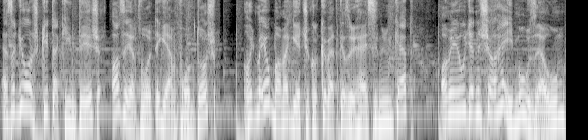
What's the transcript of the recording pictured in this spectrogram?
Ez a gyors kitekintés azért volt igen fontos, hogy jobban megértsük a következő helyszínünket, ami ugyanis a helyi múzeum,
